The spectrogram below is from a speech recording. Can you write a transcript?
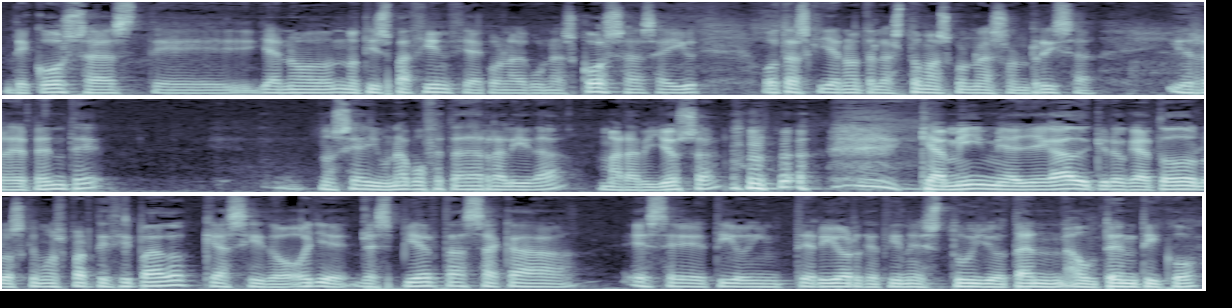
de cosas. te- ya no, no tienes paciencia con algunas cosas. Hay otras que ya no te las tomas con una sonrisa. Y de repente no sé, hay una bofetada de realidad maravillosa que a mí me ha llegado y creo que a todos los que hemos participado, que ha sido, oye, despierta, saca ese tío interior que tienes tuyo tan auténtico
